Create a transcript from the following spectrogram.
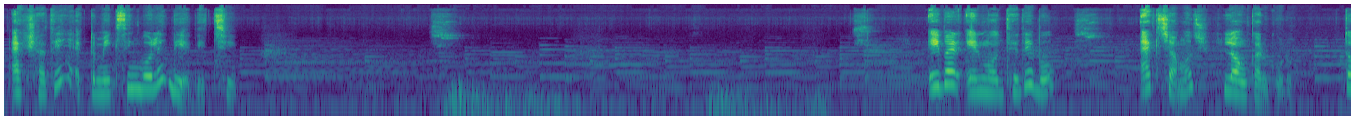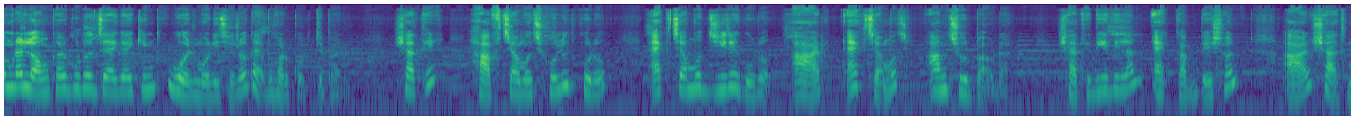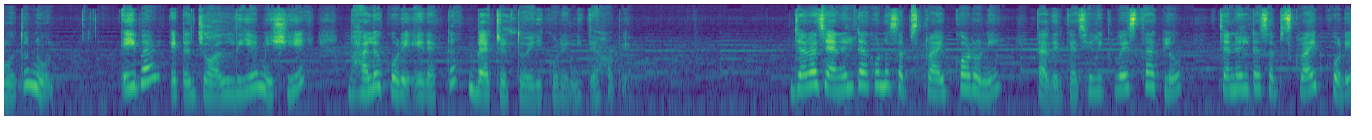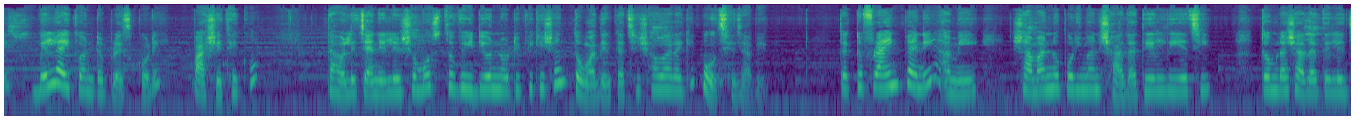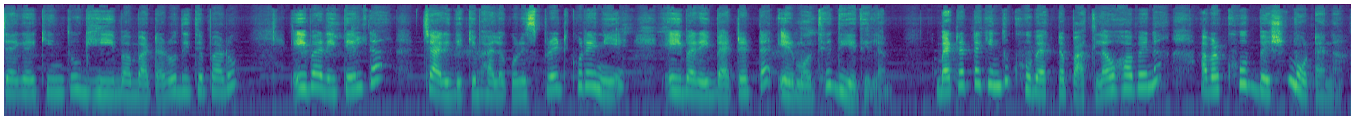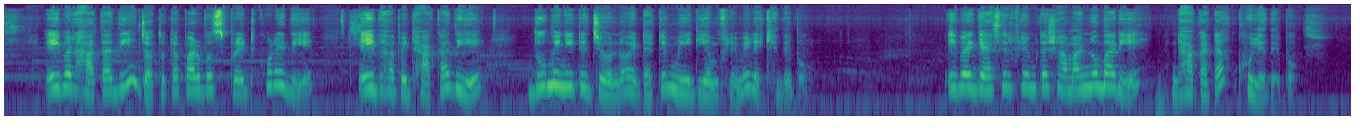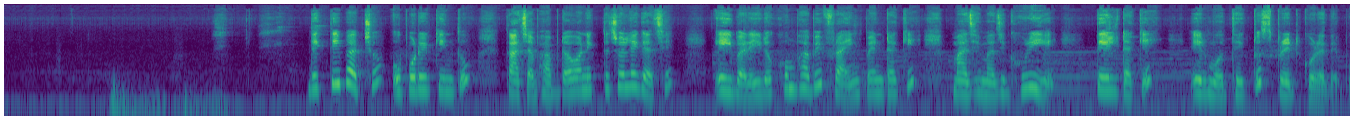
একসাথে একটা মিক্সিং বলে দিয়ে দিচ্ছি। এইবার এর মধ্যে দেব এক চামচ লঙ্কার গুঁড়ো। তোমরা লঙ্কার গুঁড়োর জায়গায় কিন্তু গোলমরিচেরও ব্যবহার করতে পারো। সাথে হাফ চামচ হলুদ গুঁড়ো, এক চামচ জিরে গুঁড়ো আর এক চামচ আমচুর পাউডার। সাথে দিয়ে দিলাম এক কাপ বেসন আর স্বাদ মতো নুন। এইবার এটা জল দিয়ে মিশিয়ে ভালো করে এর একটা ব্যাটার তৈরি করে নিতে হবে। যারা চ্যানেলটা এখনও সাবস্ক্রাইব করনি, তাদের কাছে রিকোয়েস্ট থাকল চ্যানেলটা সাবস্ক্রাইব করে বেল আইকনটা প্রেস করে পাশে থেকো। তাহলে চ্যানেলের সমস্ত ভিডিওর নোটিফিকেশন তোমাদের কাছে সবার আগে পৌঁছে যাবে। তো একটা ফ্রাইং প্যানে আমি সামান্য পরিমাণ সাদা তেল দিয়েছি। তোমরা সাদা তেলের জায়গায় কিন্তু ঘি বা বাটারও দিতে পারো। এইবার এই তেলটা চারিদিকে ভালো করে স্প্রেড করে নিয়ে এইবার এই ব্যাটারটা এর মধ্যে দিয়ে দিলাম। ব্যাটারটা কিন্তু খুব একটা পাতলাও হবে না, আবার খুব বেশি মোটা না। এইবার হাতা দিয়ে যতটা পারব স্প্রেড করে দিয়ে এইভাবে ঢাকা দিয়ে দু মিনিটের জন্য এটাকে মিডিয়াম ফ্লেমে রেখে দেব। এবার গ্যাসের ফ্লেমটা সামান্য বাড়িয়ে ঢাকাটা খুলে দেব। দেখতেই পাচ্ছ ওপরের কিন্তু কাঁচা ভাবটাও অনেকটা চলে গেছে। এইবার এইরকমভাবে ফ্রাইং প্যানটাকে মাঝে মাঝে ঘুরিয়ে তেলটাকে এর মধ্যে একটু স্প্রেড করে দেব।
